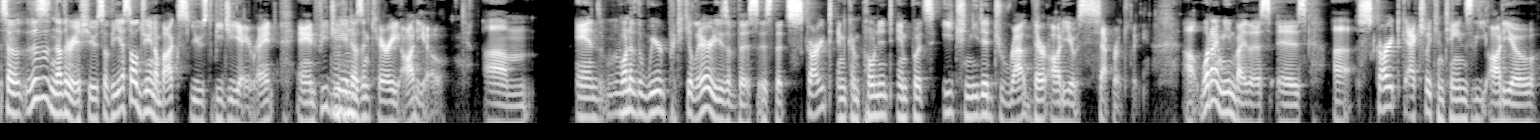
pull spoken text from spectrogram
So this is another issue. So the SLG in a box used VGA, right? And VGA mm-hmm. doesn't carry audio. Um, and one of the weird particularities of this is that SCART and component inputs each needed to route their audio separately. Uh, what I mean by this is uh, SCART actually contains the audio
